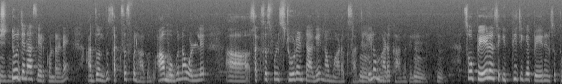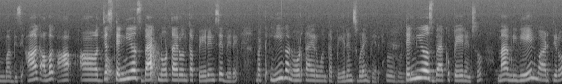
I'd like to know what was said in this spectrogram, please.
ಇಷ್ಟು ಜನ ಸೇರ್ಕೊಂಡ್ರೆನೆ ಅದೊಂದು ಸಕ್ಸಸ್ಫುಲ್ ಆಗೋದು. ಆ ಮಗುನ ಒಳ್ಳೆ ಸಕ್ಸಸ್ಫುಲ್ ಸ್ಟೂಡೆಂಟ್ ಆಗಿ ನಾವು ಮಾಡೋಕ್ಕೆ ಸಾಧ್ಯ. ಇಲ್ಲ ಮಾಡೋಕ್ಕಾಗೋದಿಲ್ಲ ಸೊ ಪೇರೆಂಟ್ಸ್ ಇತ್ತೀಚೆಗೆ ಪೇರೆಂಟ್ಸು ತುಂಬ ಬ್ಯುಸಿ ಆಗ ಅವಾಗ ಜಸ್ಟ್ ಟೆನ್ ಇಯರ್ಸ್ ಬ್ಯಾಕ್ ನೋಡ್ತಾ ಇರುವಂಥ ಪೇರೆಂಟ್ಸೇ ಬೇರೆ ಬಟ್ ಈಗ ನೋಡ್ತಾ ಇರುವಂಥ ಪೇರೆಂಟ್ಸ್ಗಳೇ ಬೇರೆ. Ten years back parents ma'am ನೀವೇನು ಮಾಡ್ತಿರೋ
